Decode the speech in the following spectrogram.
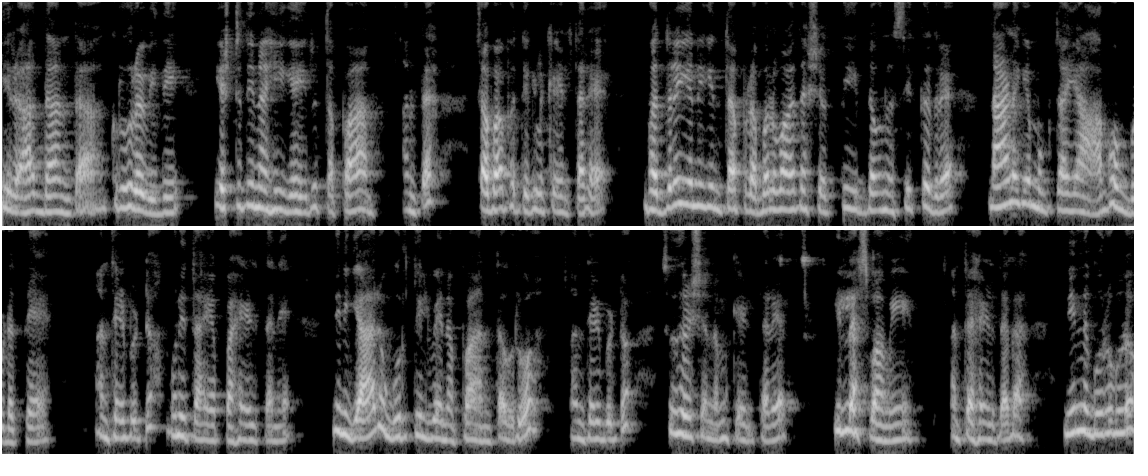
ಈ ರಾಧ ಅಂತ ಕ್ರೂರ ವಿಧಿ ಎಷ್ಟು ದಿನ ಹೀಗೆ ಇರುತ್ತಪ್ಪ ಅಂತ ಸಭಾಪತಿಗಳು ಕೇಳ್ತಾರೆ. ಭದ್ರಯ್ಯನಿಗಿಂತ ಪ್ರಬಲವಾದ ಶಕ್ತಿ ಇದ್ದವನು ಸಿಕ್ಕಿದ್ರೆ ನಾಳೆಗೆ ಮುಕ್ತಾಯ ಆಗೋಗ್ಬಿಡತ್ತೆ ಅಂತ ಹೇಳ್ಬಿಟ್ಟು ಮುನಿತಾಯಪ್ಪ ಹೇಳ್ತಾನೆ. ನಿನಗೆ ಯಾರು ಗುರ್ತಿಲ್ವೇನಪ್ಪ ಅಂತವರು ಅಂತೇಳ್ಬಿಟ್ಟು ಸುದರ್ಶನಂ ಕೇಳ್ತಾರೆ. ಇಲ್ಲ ಸ್ವಾಮಿ ಅಂತ ಹೇಳಿದಾಗ, ನಿನ್ನ ಗುರುಗಳು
